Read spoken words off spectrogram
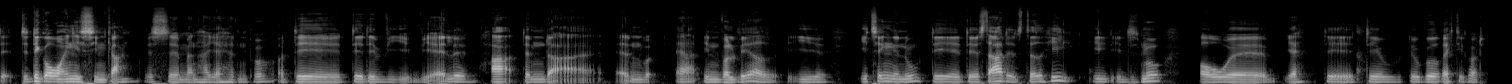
det, det, det går egentlig sin gang, hvis man har ja-hatten på. Og det, det er det, vi, vi alle har, dem der er involveret i, i tingene nu. Det, det er startet et sted helt, helt i det små, og øh, ja, det, det, er jo, det er jo gået rigtig godt.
